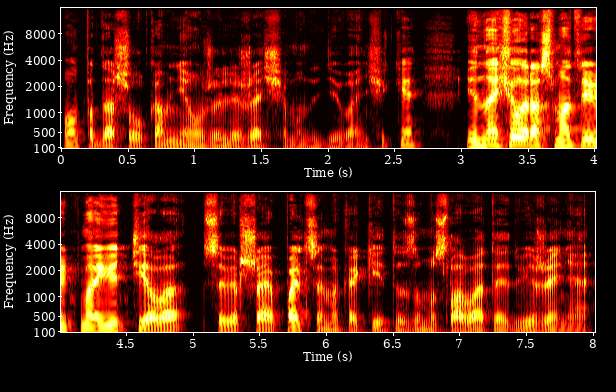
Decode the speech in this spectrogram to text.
Он подошел ко мне, уже лежащему на диванчике, и начал рассматривать мое тело, совершая пальцами какие-то замысловатые движения.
